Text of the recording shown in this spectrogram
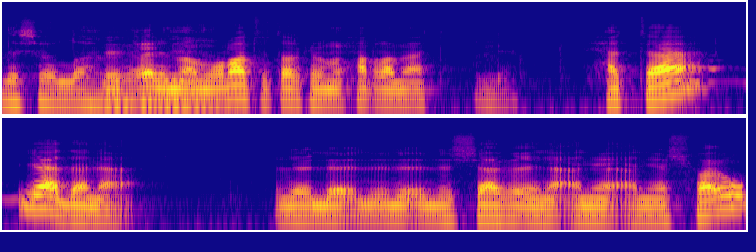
نسأل الله بفعل المأمورات وترك المحرمات. نعم. حتى يأذن للشافعين أن أن يشفعوا.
